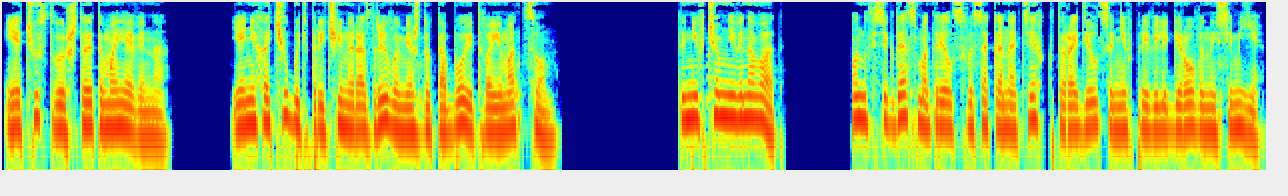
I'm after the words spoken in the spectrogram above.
Я чувствую, что это моя вина. Я не хочу быть причиной разрыва между тобой и твоим отцом. Ты ни в чем не виноват. Он всегда смотрел свысока на тех, кто родился не в привилегированной семье.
